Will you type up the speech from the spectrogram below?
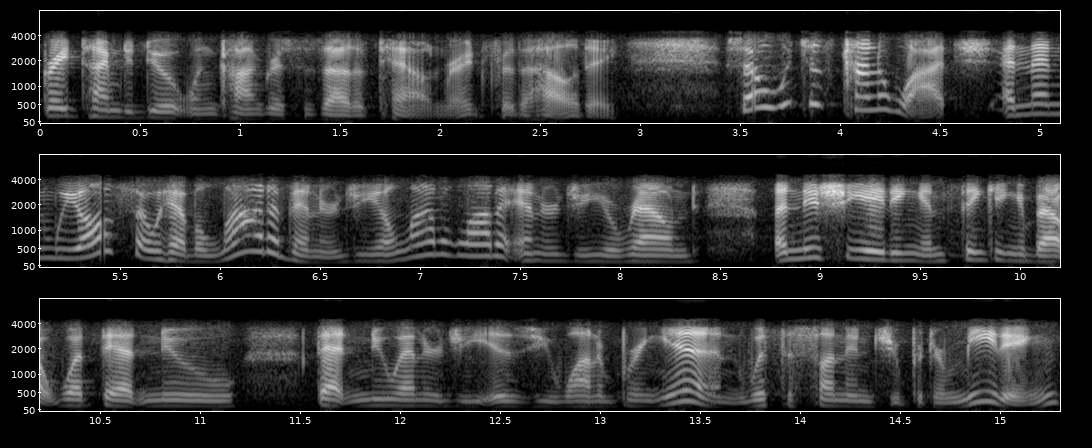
great time to do it when Congress is out of town, right, for the holiday. So we just kind of watch, and then we also have a lot of energy, a lot, a lot of energy around initiating and thinking about what that new that new energy is you want to bring in with the Sun and Jupiter meeting.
